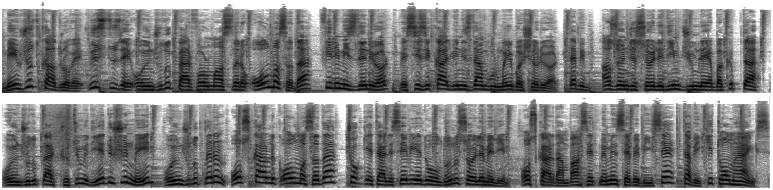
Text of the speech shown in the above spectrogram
mevcut kadro ve üst düzey oyunculuk performansları olmasa da film izleniyor ve siz sizi kalbinizden vurmayı başarıyor. Tabi az önce söylediğim cümleye bakıp da oyunculuklar kötü mü diye düşünmeyin. Oyunculukların Oscar'lık olmasa da çok yeterli seviyede olduğunu söylemeliyim. Oscar'dan bahsetmemin sebebi ise tabii ki Tom Hanks.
